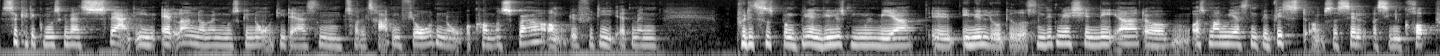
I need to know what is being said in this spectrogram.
så kan det måske være svært i en alder, når man måske når de der sådan 12, 13, 14 år og kommer og spørge om det, fordi at man på det tidspunkt bliver en lille smule mere øh, indelukket og sådan lidt mere generet og også meget mere sådan bevidst om sig selv og sin krop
